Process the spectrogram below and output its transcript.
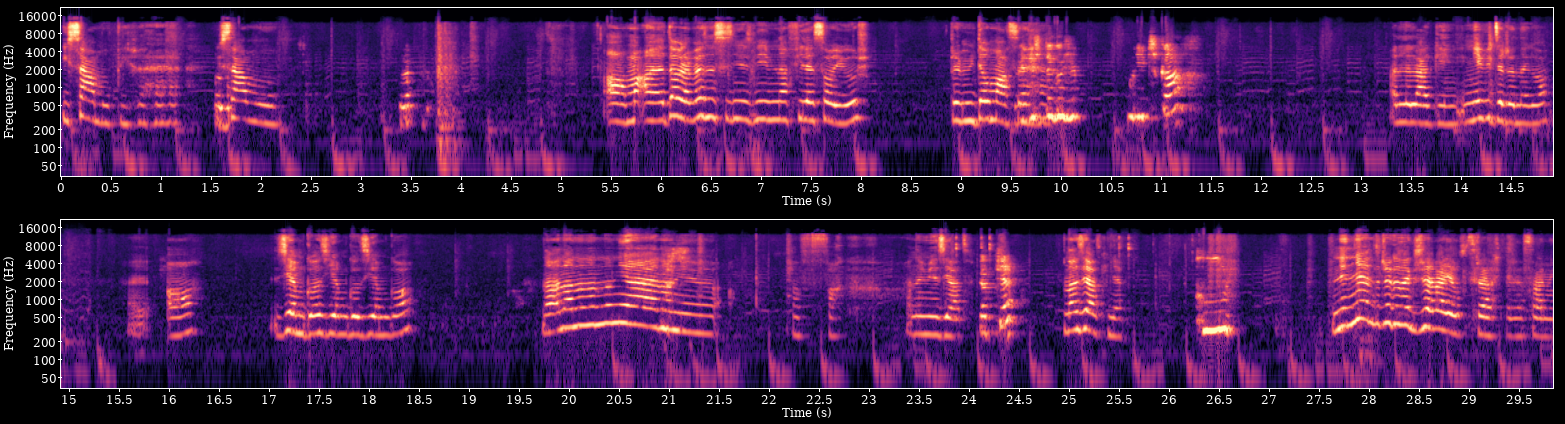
I samu pisze. I samu. Le- O, ma, e, dobra, wezmę sobie z nim na chwilę sojusz, żeby mi dał masę. Widzisz tego ziemniczka? Ale lagi, nie widzę żadnego. E, O, zjem go, zjem go, zjem go. No, no, no, no, no nie, no nie. No fuck, ale mnie zjadł. Jak cię? No zjadł mnie. Kur... Nie, nie wiem dlaczego tak żerają strasznie czasami.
